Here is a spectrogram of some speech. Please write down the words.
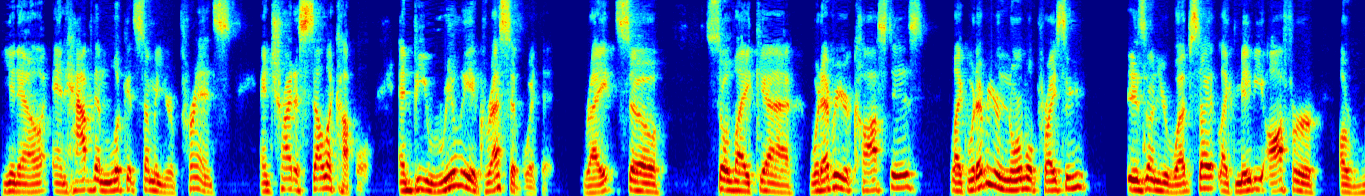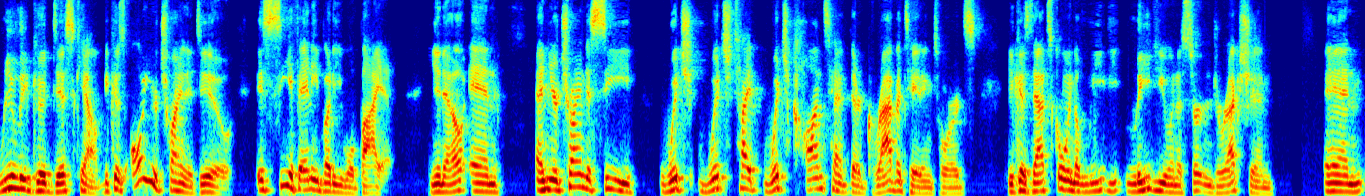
you know, and have them look at some of your prints and try to sell a couple and be really aggressive with it, right? So so like uh, whatever your cost is, like whatever your normal pricing is on your website, like maybe offer a really good discount because all you're trying to do is see if anybody will buy it, you know, and and you're trying to see which which type which content they're gravitating towards because that's going to lead lead you in a certain direction. And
